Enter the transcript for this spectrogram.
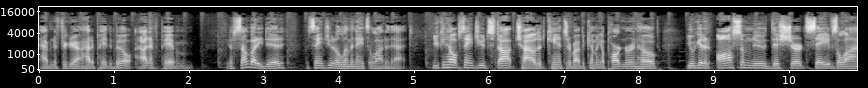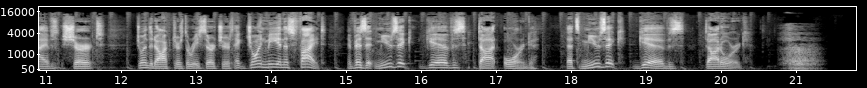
having to figure out how to pay the bill. I didn't have to pay it, but you know, somebody did. But St. Jude eliminates a lot of that. You can help St. Jude stop childhood cancer by becoming a partner in hope. You'll get an awesome new This Shirt Saves Lives shirt. Join the doctors, the researchers. Hey, join me in this fight and visit musicgives.org. That's musicgives.org.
